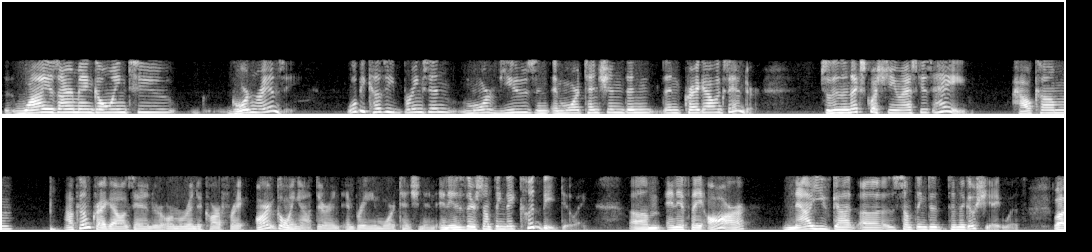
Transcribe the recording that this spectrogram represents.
why is Ironman going to Gordon Ramsay? Well, because he brings in more views and, and more attention than than Craig Alexander. So then the next question you ask is, hey, how come how come Craig Alexander or Mirinda Carfrae aren't going out there and, and bringing more attention in? And is there something they could be doing? Um, and if they are, now you've got uh, something to, to negotiate with. Well,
